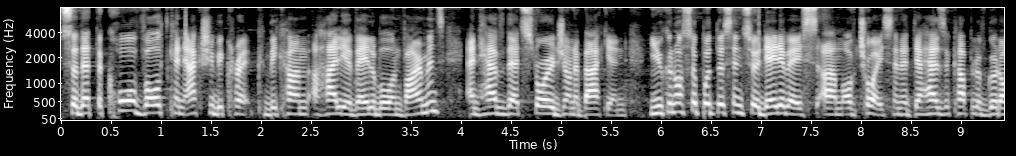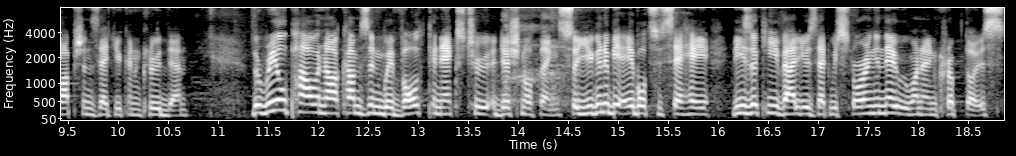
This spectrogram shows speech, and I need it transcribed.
so that the core Vault can actually be become a highly available environment and have that storage on a backend. You can also put this into a database um, of choice, and it has a couple of good options that you can include there. The real power now comes in where Vault connects to additional things. So you're going to be able to say, hey, these are key values that we're storing in there. We want to encrypt those.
